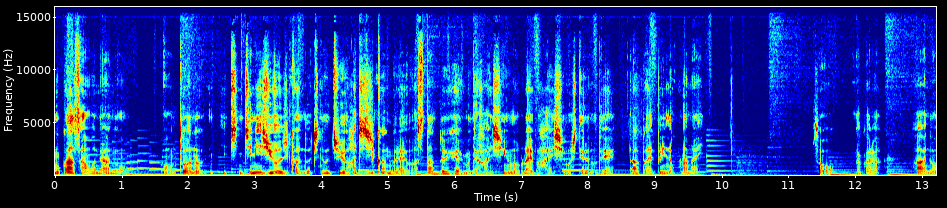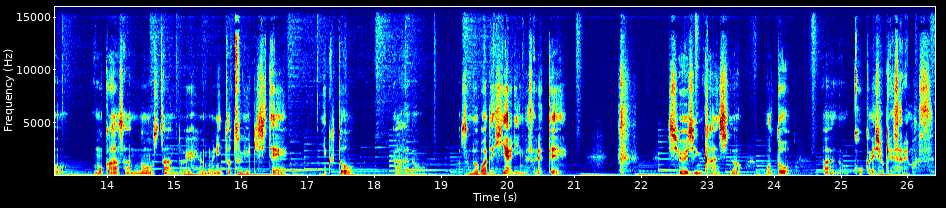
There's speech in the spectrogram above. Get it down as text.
お母さんはねあの本当あの1日24時間のうちの18時間ぐらいはスタンド FM で配信をライブ配信をしてるのでアーカイブに残らない。そう。だからあのお母さんのスタンド FM に突撃していくとあのその場でヒアリングされて 囚人監視のもとあの公開処刑されます。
